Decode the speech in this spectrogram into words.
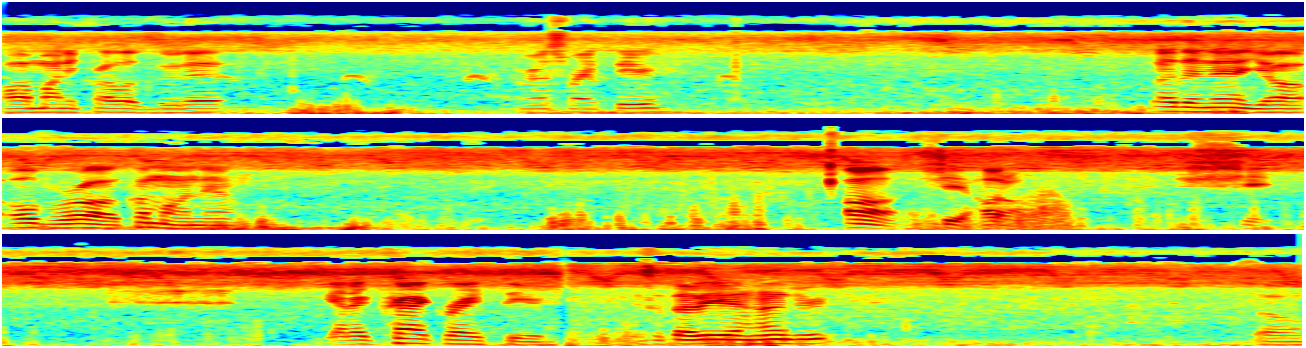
All Monte Carlos do that. Rust right there. Other than that, y'all, overall, come on now. Oh, shit, hold on. Shit. Got a crack right there. It's a 3800. So,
